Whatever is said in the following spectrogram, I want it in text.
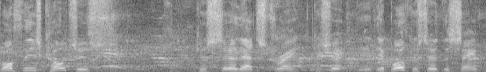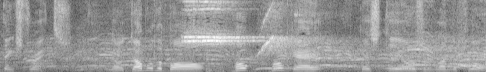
both of these coaches consider that strength. Consider, they both consider the same thing strengths. You know, double the ball, poke, poke at it, get steals, and run the floor.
